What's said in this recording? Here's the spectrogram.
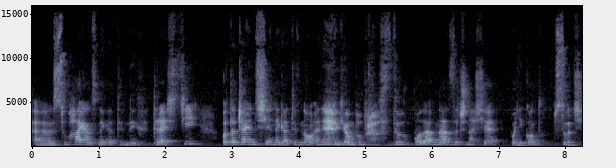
e, słuchając negatywnych treści, otaczając się negatywną energią po prostu, woda w nas zaczyna się poniekąd psuć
